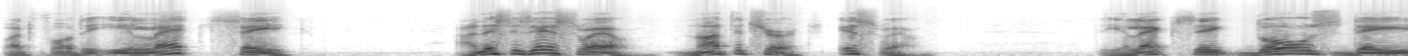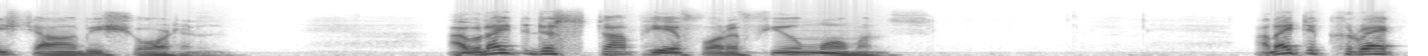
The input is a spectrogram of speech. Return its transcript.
but for the elect's sake. And this is Israel, not the church, Israel. The elect's sake, those days shall be shortened. I would like to just stop here for a few moments. I'd like to correct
